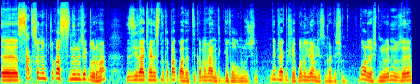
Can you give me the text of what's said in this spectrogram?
Eee Saksony çok az sinirlenecek bu duruma. Zira kendisine toprak vaat ettik ama vermedik göt olduğumuz için. Yapacak bir şey yok. Bana güvenmeyeceksin kardeşim. Bu arada şimdi gördüğünüz üzere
